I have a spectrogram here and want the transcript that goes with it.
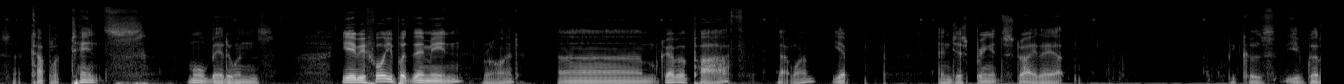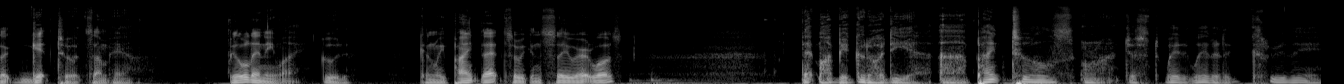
So a couple of tents, more Bedouins. Yeah, before you put them in, right, um, grab a path, that one, yep, and just bring it straight out. Because you've got to get to it somehow. Build anyway, good. Can we paint that so we can see where it was? That might be a good idea. Uh, paint tools. All right, just where where did it through there?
